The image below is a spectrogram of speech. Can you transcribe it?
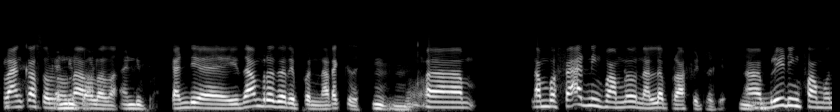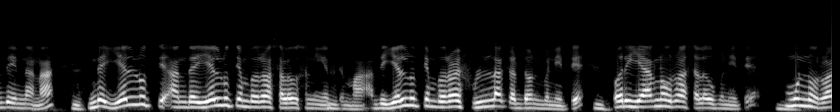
ஃப்ராங்கா சொல்லணும்னா. அவ்வளவுதான் கண்டிப்பா கண்டி இதான் பிரதர் இப்ப நடக்குது நம்ம ஃபேட்னிங் ஃபார்ம்ல ஒரு நல்ல ப்ராஃபிட் இருக்கு. ப்ரீடிங் ஃபார்ம் வந்து என்னன்னா. இந்த எழுநூத்தி அந்த எழுநூத்தி ஐம்பது ரூபா செலவு சொன்னீங்க. தெரியுமா அந்த எழுநூத்தி ஐம்பது ரூபாய் ஃபுல்லா கட் டவுன் பண்ணிட்டு. ஒரு இரநூறு ரூபா செலவு பண்ணிட்டு. முந்நூறு ரூபா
